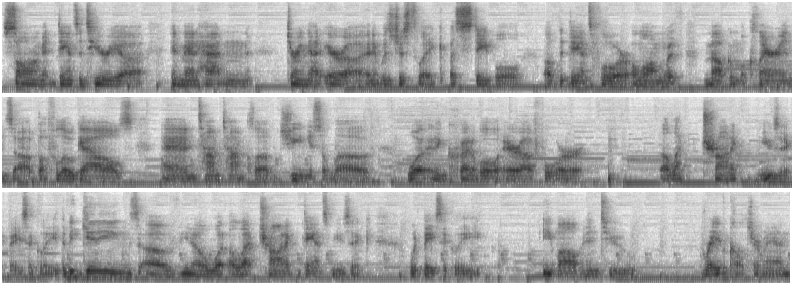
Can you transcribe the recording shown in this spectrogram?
song at Danceteria in Manhattan during that era, and it was just like a staple of the dance floor, along with Malcolm McLaren's uh, Buffalo Gals and Tom Tom Club, Genius of Love. What an incredible era for electronic music, basically. The beginnings of, you know, what electronic dance music would basically evolve into rave culture, man.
